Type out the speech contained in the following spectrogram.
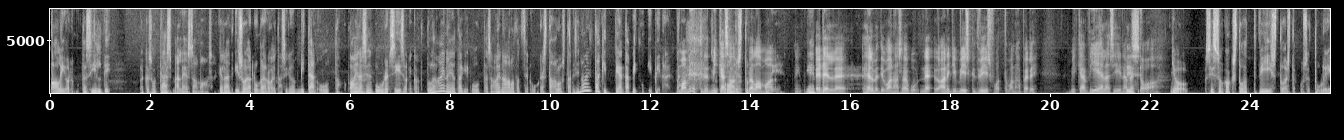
paljon, mutta silti, vaikka se on täsmälleen sama, sä keräät isoja numeroita, siinä ei ole mitään uutta, mutta aina Mm. sen uuden seasonin kautta tulee aina jotakin uutta, sä aina aloitat sen uudesta alusta, niin siinä on jotakin pientä vitun kipinää. No mä oon miettinyt, että mikä saa onnistunut, pelaamaan niin. niin kuin edelleen helvetin vanha. Se on joku ne, ainakin 55 vuotta vanha peli. Mikä vielä siinä Siis- vetoaa? Joo, siis se on 2015, kun se tuli.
